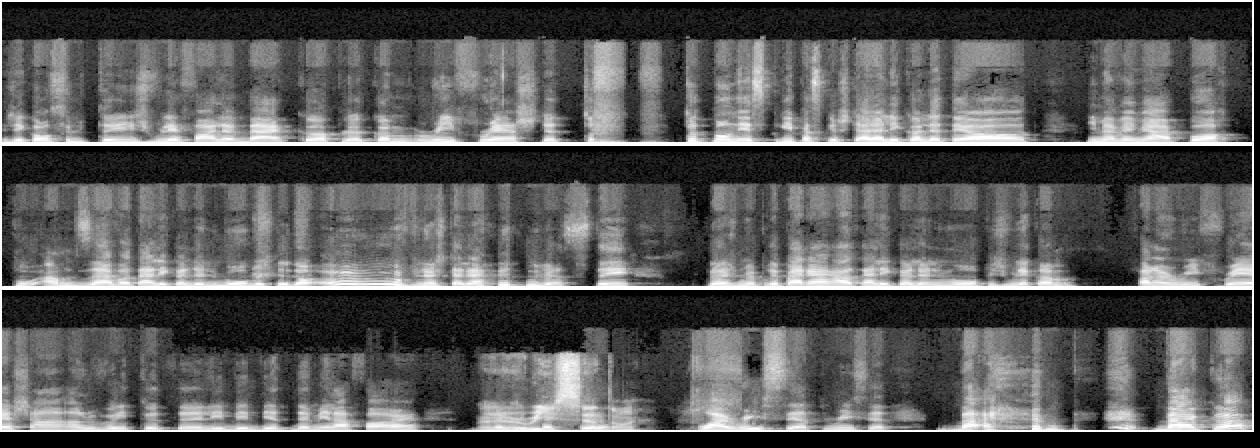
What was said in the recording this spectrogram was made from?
j'ai consulté, je voulais faire le backup, comme refresh de tout, mon esprit parce que j'étais allée à l'école de théâtre, il m'avait mis à la porte en me disant va à l'école de l'humour, mais j'étais dans oh! puis là j'étais allée à l'université. Puis là, je me préparais à rentrer à l'école de l'humour, puis je voulais comme faire un refresh, enlever toutes euh, les bébites de mes affaires. Un reset, ouais. Ouais, reset, reset. backup,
